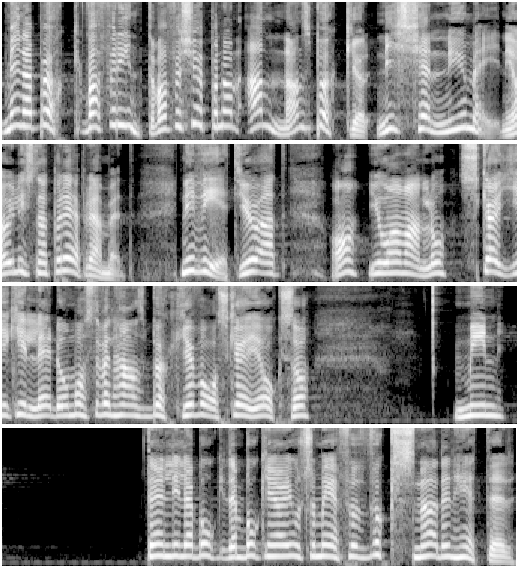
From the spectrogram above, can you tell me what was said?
mina böcker. Varför inte? Varför köpa någon annans böcker? Ni känner ju mig. Ni har ju lyssnat på det här programmet. Ni vet ju att ja, Johan Wanlo, sköjig kille, då måste väl hans böcker vara sköja också. Min... Den lilla bok, den boken jag har gjort som är för vuxna, den heter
